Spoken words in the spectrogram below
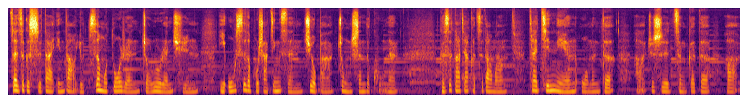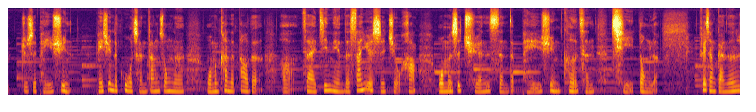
在这个时代引导有这么多人走入人群，以无私的菩萨精神救拔众生的苦难。可是大家可知道吗？在今年我们的啊、就是整个的啊、就是培训培训的过程当中呢，我们看得到的、呃，在今年的三月十九号。我们是全省的培训课程启动了，非常感恩。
